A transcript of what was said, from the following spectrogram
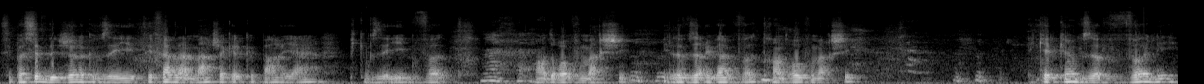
C'est possible déjà là, que vous ayez été faire la marche à quelque part hier, puis que vous ayez votre endroit où vous marchez. Et là, vous arrivez à votre endroit où vous marchez, et quelqu'un vous a volé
